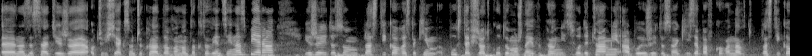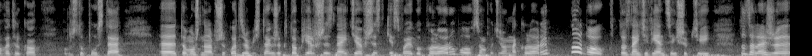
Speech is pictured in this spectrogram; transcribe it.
e, na zasadzie, że oczywiście jak są czekoladowe, no to kto więcej nazbiera. Jeżeli to są plastikowe z takim puste w środku, to można je wypełnić słodyczami, albo jeżeli to są jakieś zabawkowe, nawet plastikowe, tylko po prostu puste, e, to można na przykład zrobić tak, że kto pierwszy znajdzie wszystkie swojego koloru, bo są podzielone na kolory, no albo kto znajdzie więcej szybciej. To zależy,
